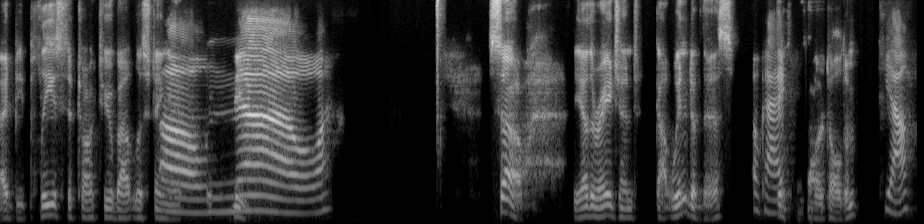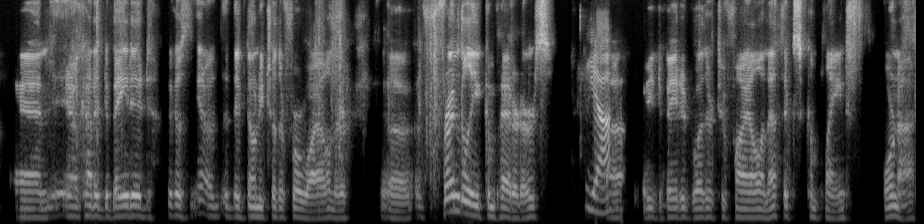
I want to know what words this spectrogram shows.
I'd be pleased to talk to you about listing. Oh no. So the other agent got wind of this. Okay. The seller told him, Yeah. And you know, kind of debated because you know they've known each other for a while and they're uh, friendly competitors. Yeah. Uh, he debated whether to file an ethics complaint or not.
